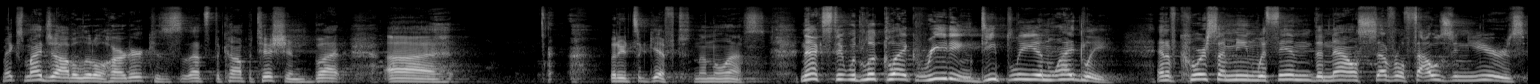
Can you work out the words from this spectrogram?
Makes my job a little harder because that's the competition, but, uh, but it's a gift nonetheless. Next, it would look like reading deeply and widely. And of course, I mean within the now several thousand years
